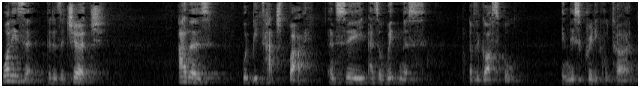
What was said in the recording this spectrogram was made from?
What is it that as a church others would be touched by and see as a witness of the gospel in this critical time?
